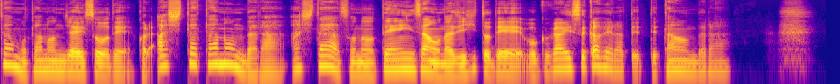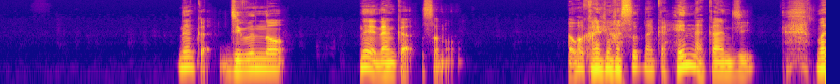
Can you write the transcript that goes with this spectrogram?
日も頼んじゃいそうで、これ明日頼んだら、明日その店員さん同じ人で僕がアイスカフェラテって頼んだら、なんか自分の、ね、なんかその、わかります？なんか変な感じ間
